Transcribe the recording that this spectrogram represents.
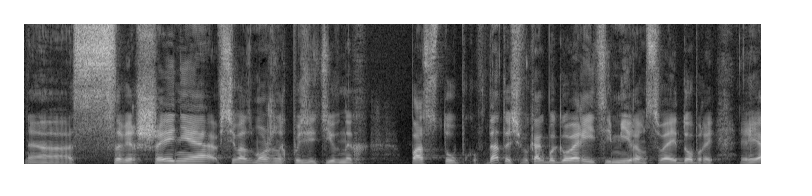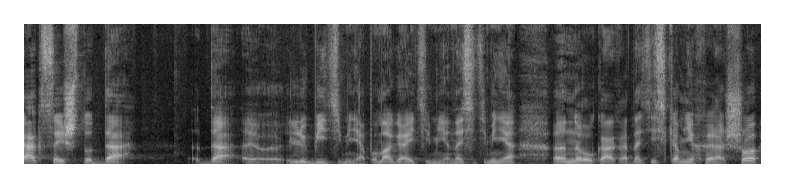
э, совершение всевозможных позитивных поступков. Да? То есть вы как бы говорите миром своей доброй реакцией, что да, да, э, любите меня, помогайте мне, носите меня э, на руках, относитесь ко мне хорошо,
